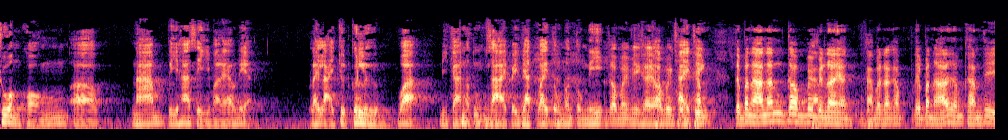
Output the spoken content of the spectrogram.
ช่วงของเออน้ำปี 54 มาแล้วเนี่ยหลาย ๆ จุดก็ลืมว่ามีการเอาถุงทรายไปยัดไว้ตรงนั้นตรงนี้ ก็ไม่มีใครครัเอาบไปใช่ขนครับทิ้ง แต่ปัญหานั้นก็ไม่เป็นไรอะครับคุณพรัตน์ครับแต่ปัญหาที่สำคัญที่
